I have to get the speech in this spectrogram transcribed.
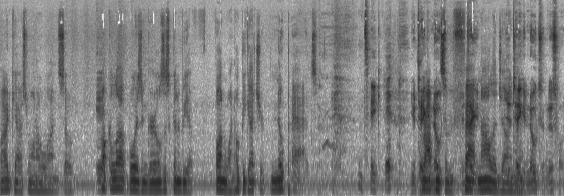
podcast 101. So It- buckle up, boys and girls. It's going to be a fun one. Hope you got your notepads. Take It you're taking Dropping some fat knowledge on you. You're taking notes in this one.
